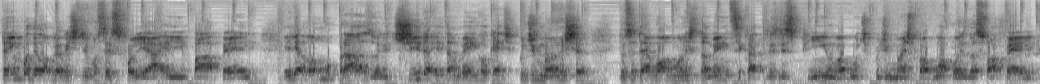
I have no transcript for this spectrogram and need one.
Tem o poder obviamente de você esfoliar e limpar a pele. Ele a longo prazo, ele tira aí também qualquer tipo de mancha. Então você tem alguma mancha também de cicatriz de espinho, algum tipo de mancha com alguma coisa da sua pele.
